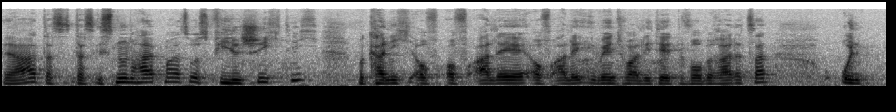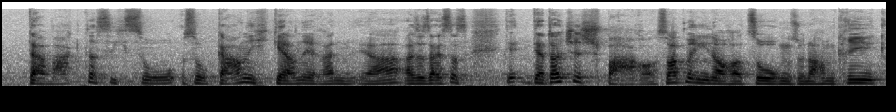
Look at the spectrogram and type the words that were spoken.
Ja, das, das ist nun halt mal so, ist vielschichtig. Man kann nicht auf, auf, alle, auf alle Eventualitäten vorbereitet sein. Und da wagt er sich so, so gar nicht gerne ran. Ja? Also das heißt, das, der, der, Deutsche Sparer, so hat man ihn auch erzogen, so nach dem Krieg,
